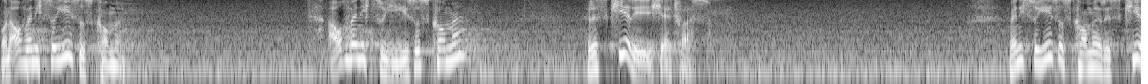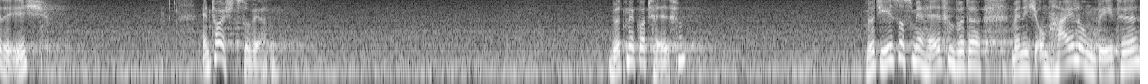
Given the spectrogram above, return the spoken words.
Und auch wenn ich zu Jesus komme, auch wenn ich zu Jesus komme, riskiere ich etwas. Wenn ich zu Jesus komme, riskiere ich, enttäuscht zu werden. Wird mir Gott helfen? Wird Jesus mir helfen? Wird er, wenn ich um Heilung bete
